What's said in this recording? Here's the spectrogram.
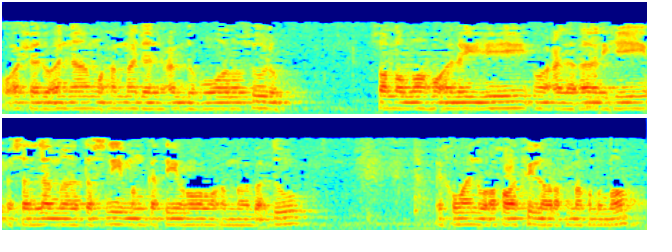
وأشهد أن محمدا عبده ورسوله صلى الله عليه وعلى آله وسلم تسليما كثيرا أما بعد Ikhwan wa akhwat fillah rahimakumullah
